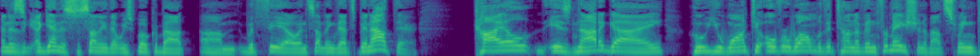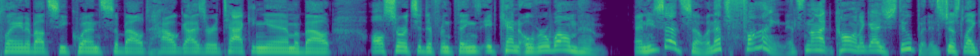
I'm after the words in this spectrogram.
And as, again, this is something that we spoke about um, with Theo and something that's been out there. Kyle is not a guy who you want to overwhelm with a ton of information about swing plane, about sequence, about how guys are attacking him, about all sorts of different things. It can overwhelm him. And he said so. And that's fine. It's not calling a guy stupid. It's just like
